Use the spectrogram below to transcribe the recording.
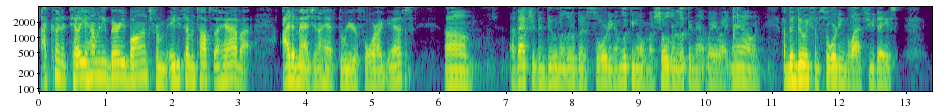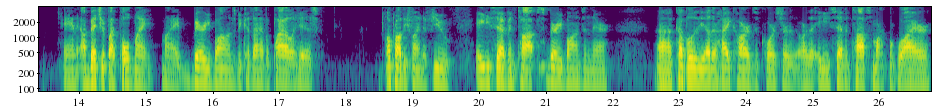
I couldn't tell you how many Barry Bonds from 87 Topps I have. I, I'd imagine I have three or four, I guess. Um, I've actually been doing a little bit of sorting. I'm looking over my shoulder, looking that way right now, and I've been doing some sorting the last few days. And I bet you if I pulled my my Barry Bonds because I have a pile of his, I'll probably find a few 87 Topps Barry Bonds in there. Uh, a couple of the other high cards, of course, are, are the 87 Topps Mark McGwire,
